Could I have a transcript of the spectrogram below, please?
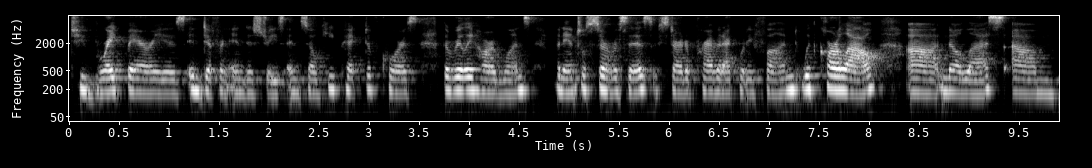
to break barriers in different industries. And so he picked, of course, the really hard ones financial services. We started a private equity fund with Carlyle, uh, no less, um,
